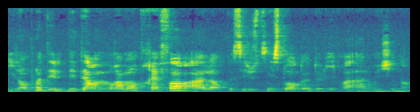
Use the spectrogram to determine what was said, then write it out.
Il emploie des, termes vraiment très forts alors que c'est juste une histoire de, livre à, l'origine. Hein.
